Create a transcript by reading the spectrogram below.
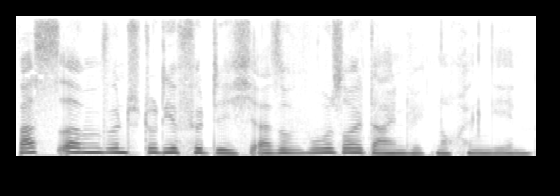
Was ähm, wünschst du dir für dich? Also wo soll dein Weg noch hingehen?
